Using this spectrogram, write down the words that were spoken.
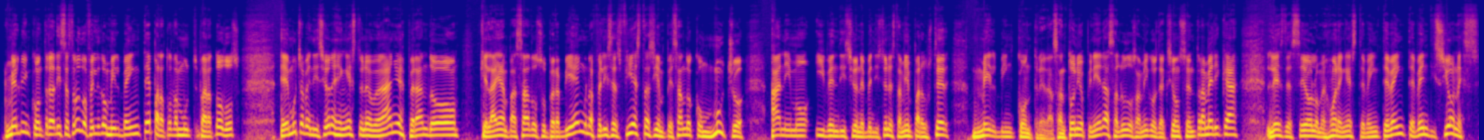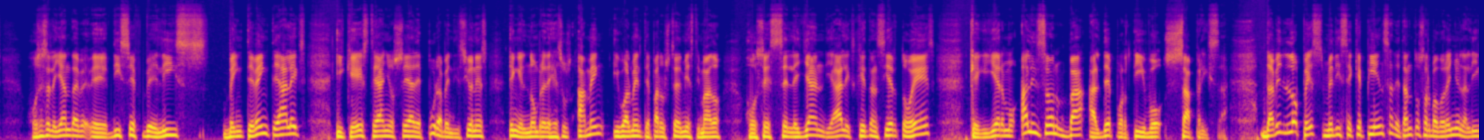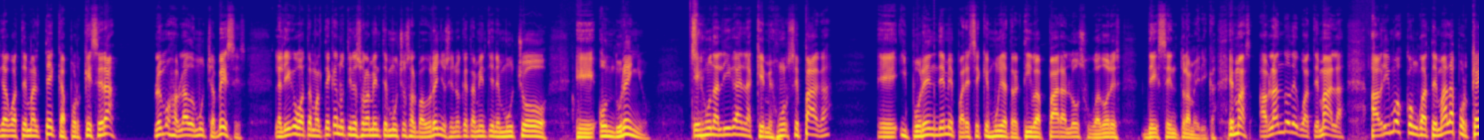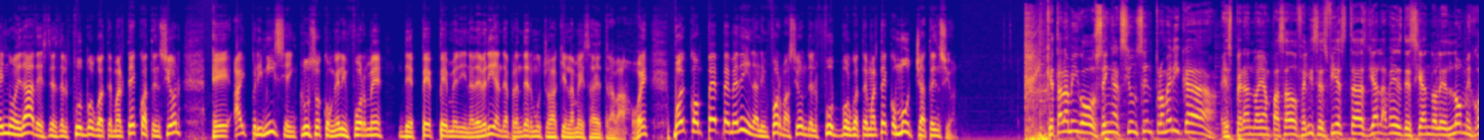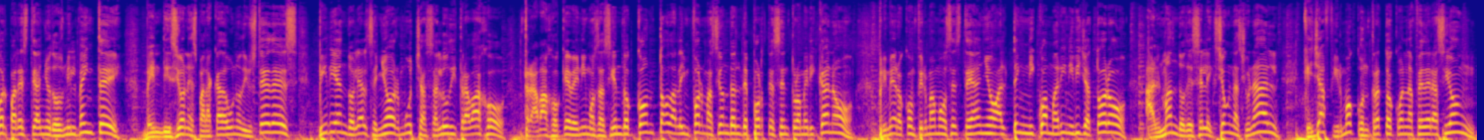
Melvin Contreras dice, saludos, feliz 2020 para, todas, para todos. Eh, muchas bendiciones en este nuevo año, esperando que la hayan pasado súper bien, unas felices fiestas y empezando con mucho ánimo y bendiciones. Bendiciones también para usted, Melvin Contreras. Antonio Pineda, saludos amigos de Acción Centroamérica. Les deseo lo mejor en este 2020. Bendiciones. José Celeyanda eh, dice feliz 2020, Alex, y que este año sea de puras bendiciones en el nombre de Jesús. Amén. Igualmente para usted, mi estimado José Celeyandia. Alex, ¿qué tan cierto es que Guillermo Allison va al Deportivo Saprissa? David López me dice qué piensa de tanto salvadoreño en la Liga Guatemalteca. ¿Por qué será? Lo hemos hablado muchas veces. La Liga Guatemalteca no tiene solamente muchos salvadoreños, sino que también tiene mucho eh, hondureño. Es una liga en la que mejor se paga, eh, y por ende me parece que es muy atractiva para los jugadores de Centroamérica. Es más, hablando de Guatemala, abrimos con Guatemala porque hay novedades desde el fútbol guatemalteco. Atención, eh, hay primicia incluso con el informe de Pepe Medina. Deberían de aprender muchos aquí en la mesa de trabajo. ¿eh? Voy con Pepe Medina, la información del fútbol guatemalteco. Mucha atención. ¿Qué tal amigos en Acción Centroamérica? Esperando hayan pasado felices fiestas y a la vez deseándoles lo mejor para este año 2020. Bendiciones para cada uno de ustedes, pidiéndole al Señor mucha salud y trabajo. Trabajo que venimos haciendo con toda la información del deporte centroamericano. Primero confirmamos este año al técnico Amarini Villatoro, al mando de selección nacional, que ya firmó contrato con la federación.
